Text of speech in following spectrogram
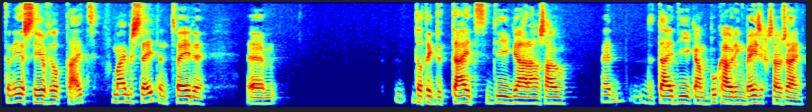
ten eerste heel veel tijd voor mij besteedt. Ten tweede um, dat ik de tijd die ik daaraan zou, de tijd die ik aan boekhouding bezig zou zijn,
